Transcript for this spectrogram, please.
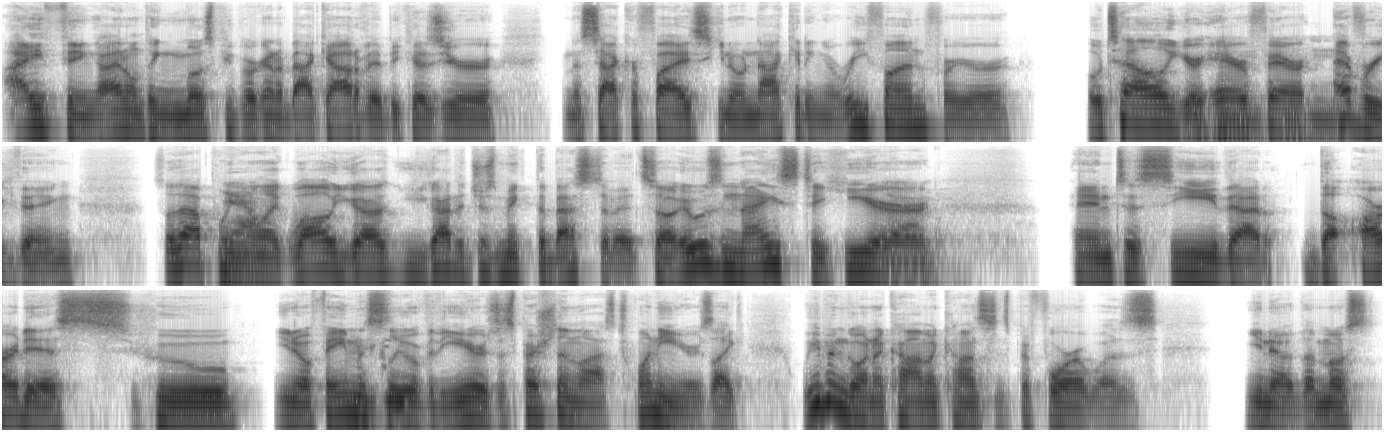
I think I don't think most people are going to back out of it because you're going to sacrifice, you know, not getting a refund for your hotel, your Mhm, airfare, mhm. everything. So at that point, Yeah. you're like, well, you got you got to just make the best of it. So it was nice to hear Yeah. And to see that the artists who you know famously Mm-hmm. over the years, especially in the last twenty years, like we've been going to Comic Con since before it was, you know, the most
